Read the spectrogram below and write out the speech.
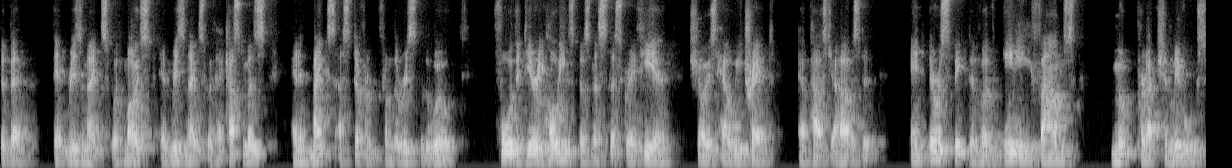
the bit that resonates with most. It resonates with our customers and it makes us different from the rest of the world. For the dairy holdings business, this graph here shows how we track our pasture harvested. And irrespective of any farm's milk production levels,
